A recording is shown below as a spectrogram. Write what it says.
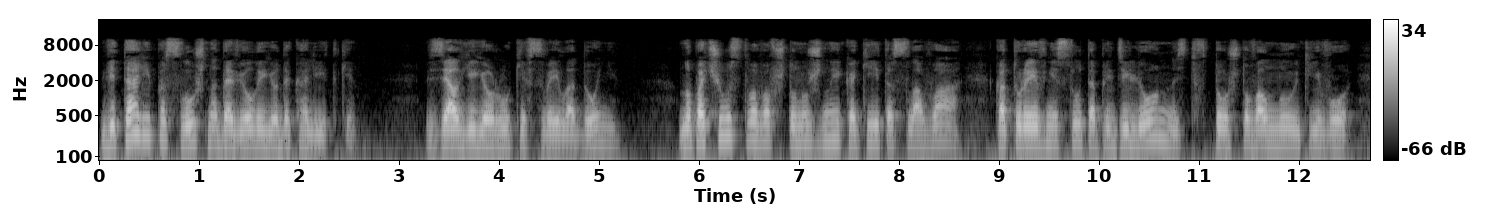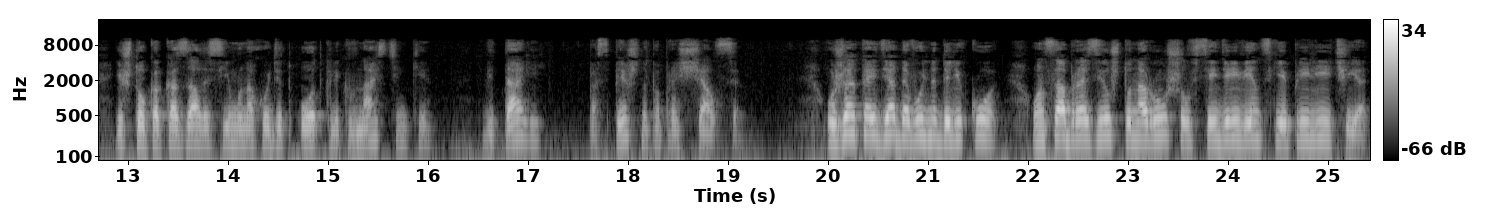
Виталий послушно довел ее до калитки взял ее руки в свои ладони, но, почувствовав, что нужны какие-то слова, которые внесут определенность в то, что волнует его, и что, как казалось, ему находит отклик в Настеньке, Виталий поспешно попрощался. Уже отойдя довольно далеко, он сообразил, что нарушил все деревенские приличия,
